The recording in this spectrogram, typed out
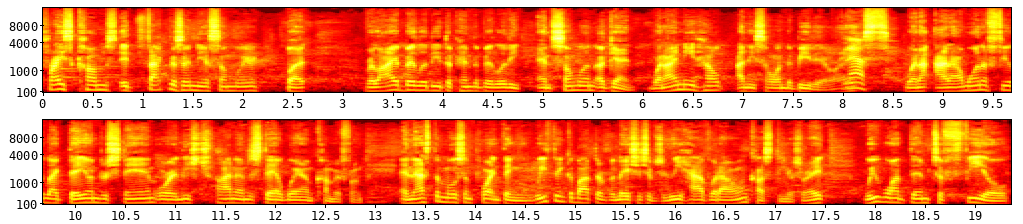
price comes, it factors in there somewhere, but reliability, dependability, and someone again. When I need help, I need someone to be there. Right? Yes. When I and I want to feel like they understand, or at least try to understand where I'm coming from, and that's the most important thing. When we think about the relationships we have with our own customers, right? We want them to feel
